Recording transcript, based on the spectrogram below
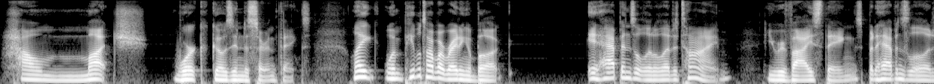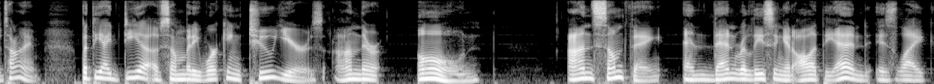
how much work goes into certain things. Like when people talk about writing a book, it happens a little at a time. You revise things, but it happens a little at a time. But the idea of somebody working two years on their own on something and then releasing it all at the end is like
